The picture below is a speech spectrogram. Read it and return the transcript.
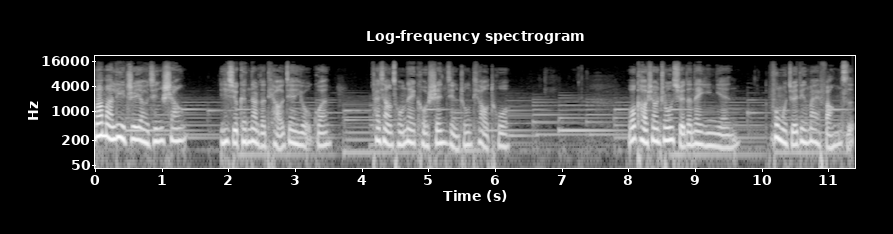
妈妈立志要经商，也许跟那儿的条件有关。她想从那口深井中跳脱。我考上中学的那一年，父母决定卖房子，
